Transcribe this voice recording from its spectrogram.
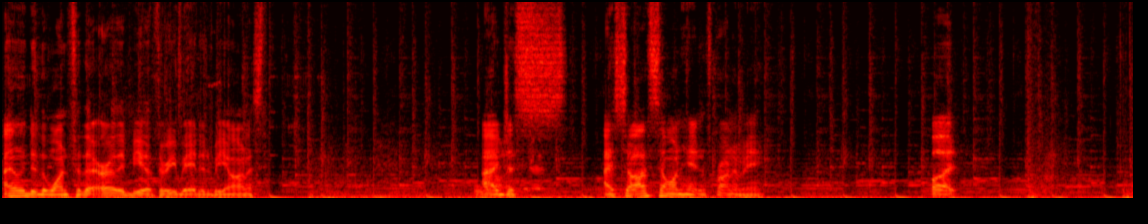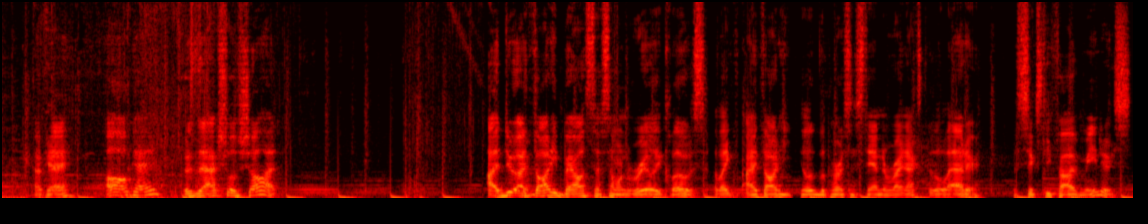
I only did the one for the early BO3 beta, to be honest. I just... I saw someone hit in front of me. But... Okay. Oh, okay. There's the actual shot. I do. I thought he barreled to someone really close. Like I thought he killed the person standing right next to the ladder. 65 meters.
